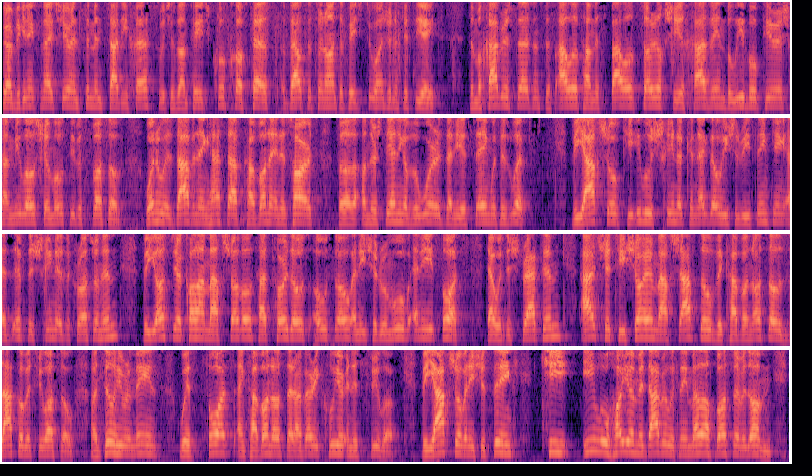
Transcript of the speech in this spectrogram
We are beginning tonight's shir in Siman Tzadiches, which is on page Kuf Chav Tes, about to turn on to page 258. The Mechaber says in Sif Aleph, HaMispalel Tzorich Sheichavin Belibo Pirish Hamilos Shemosi Vesvasov. One who is davening has to have kavana in his heart for the understanding of the words that he is saying with his lips. V'yachshov ki'ilu shchina kenegdo, he should be thinking as if the shchina is across from him. V'yosir kol ha'machshavos hatordos oso, and he should remove any thoughts that would distract him. Ad shetishoer machshavto v'kavanoso zako b'tfiloso, until he remains with thoughts and kavanos that are very clear in his tefillah. V'yachshov, and he should think, Ki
